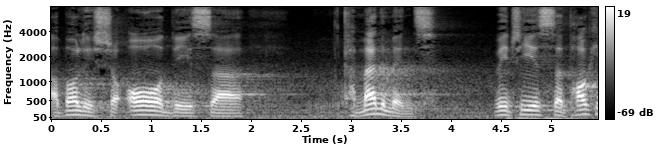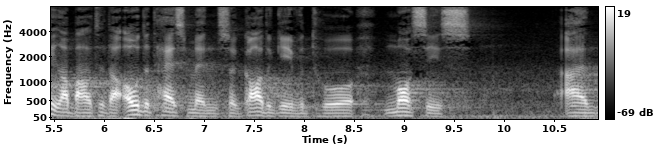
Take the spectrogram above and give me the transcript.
abolish all these uh, commandments, which is uh, talking about the Old Testament God gave to Moses, and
